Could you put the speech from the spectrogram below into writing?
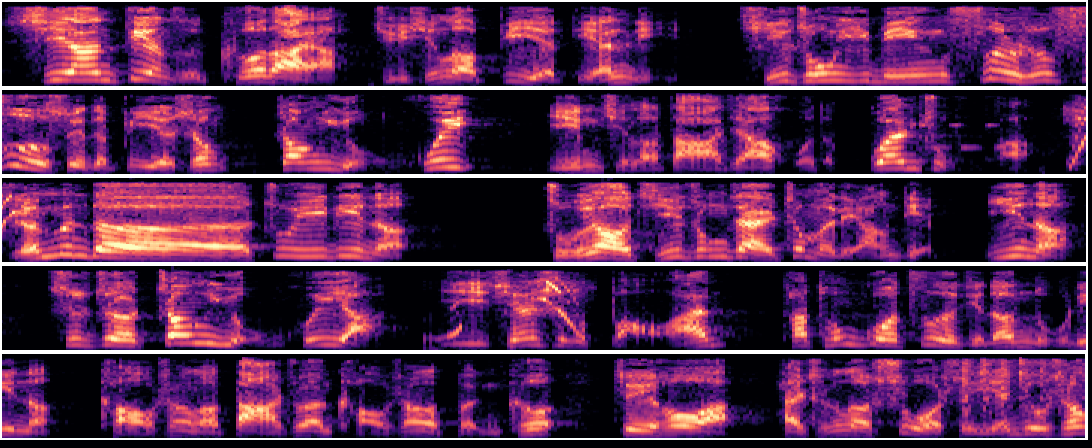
西安电子科大呀举行了毕业典礼，其中一名四十四岁的毕业生张永辉引起了大家伙的关注啊。人们的注意力呢，主要集中在这么两点：一呢是这张永辉呀以前是个保安，他通过自己的努力呢考上了大专，考上了本科，最后啊还成了硕士研究生；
